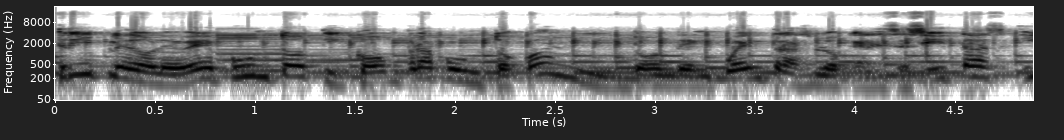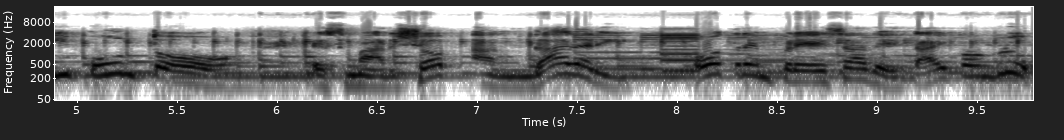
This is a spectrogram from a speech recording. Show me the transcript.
www.ticompra.com, donde encuentras lo que necesitas y punto. Smart Shop and Gallery, otra empresa de Taikon Group.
